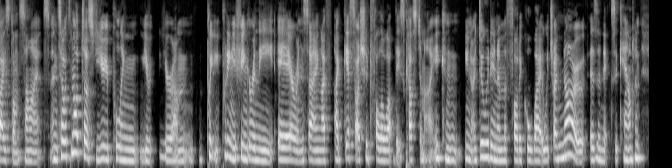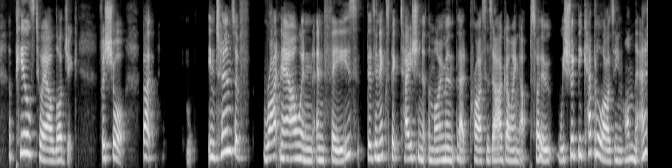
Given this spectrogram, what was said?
based on science. And so it's not just you pulling your, your um, put, putting your finger in the air and saying, I, I guess I should follow up this customer. You can, you know, do it in a methodical way, which I know as an ex accountant appeals to our logic for sure. But in terms of right now and, and fees, there's an expectation at the moment that prices are going up. So we should be capitalizing on that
